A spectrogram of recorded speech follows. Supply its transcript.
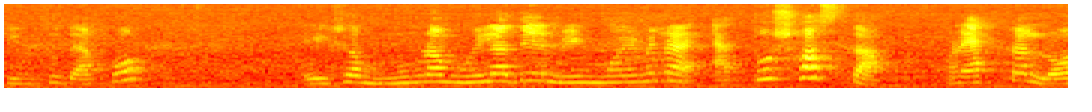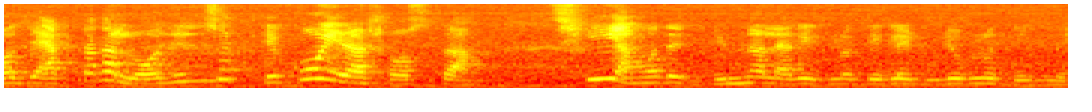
কিন্তু দেখো এইসব নোংরা মহিলাদের মহিলা এত সস্তা। মানে একটা লজ, এক টাকা লজেন্সের থেকেও এরা সস্তা। ছি, আমাদের ঘৃণা লাগে এগুলো দেখলে, ভিডিওগুলো দেখলে।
